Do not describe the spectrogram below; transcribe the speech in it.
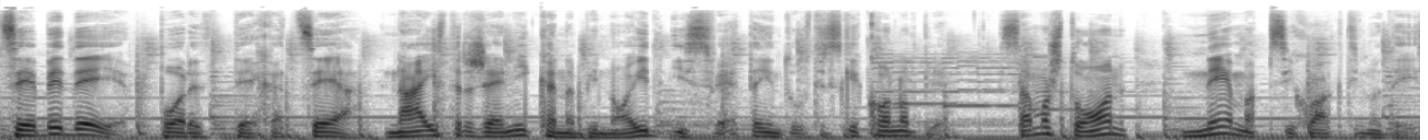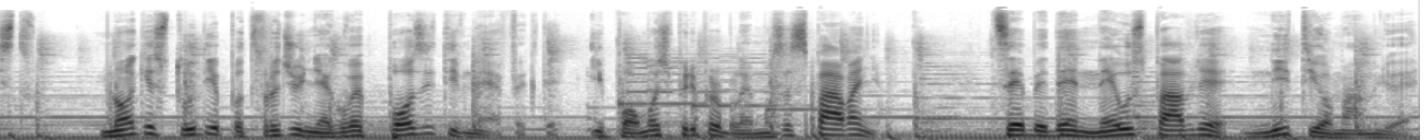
CBD je, pored THC-a, najistraženiji kanabinoid iz sveta industrijske konoplje, samo što on nema psihoaktivno dejstvo. Mnoge studije potvrđuju njegove pozitivne efekte i pomoć pri problemu sa spavanjem. CBD ne uspavljuje niti omamljuje,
